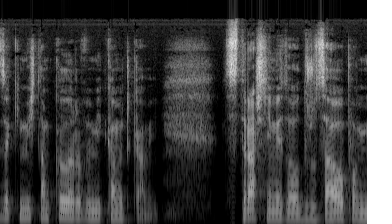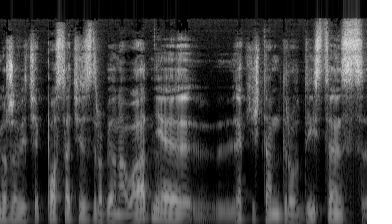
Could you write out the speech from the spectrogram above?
z jakimiś tam kolorowymi kamyczkami. Strasznie mnie to odrzucało, pomimo, że wiecie, postać jest zrobiona ładnie, jakiś tam draw distance,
